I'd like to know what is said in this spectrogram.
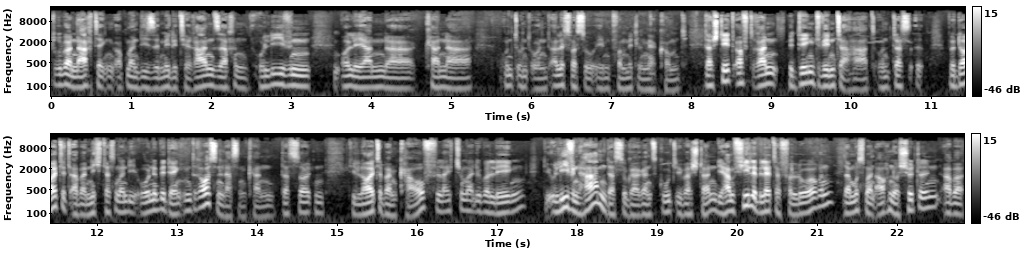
drüber nachdenken, ob man diese mediterranen Sachen, Oliven, Oleander, Canna, und, und, und. Alles, was so eben vom Mittelmeer kommt. Da steht oft dran, bedingt winterhart. Und das äh, bedeutet aber nicht, dass man die ohne Bedenken draußen lassen kann. Das sollten die Leute beim Kauf vielleicht schon mal überlegen. Die Oliven haben das sogar ganz gut überstanden. Die haben viele Blätter verloren. Da muss man auch nur schütteln. Aber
